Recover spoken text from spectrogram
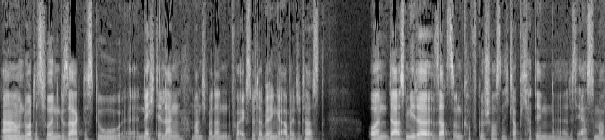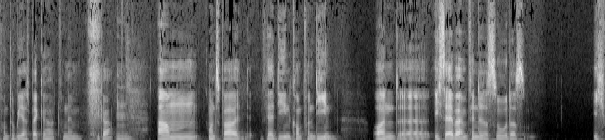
Äh, und du hattest vorhin gesagt, dass du äh, nächtelang manchmal dann vor Excel-Tabellen gearbeitet hast. Und da ist mir der Satz in den Kopf geschossen. Ich glaube, ich hatte den äh, das erste Mal von Tobias Beck gehört, von dem Speaker. Mhm. Ähm, und zwar, wer dient, kommt von dien. Und äh, ich selber empfinde das so, dass ich,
